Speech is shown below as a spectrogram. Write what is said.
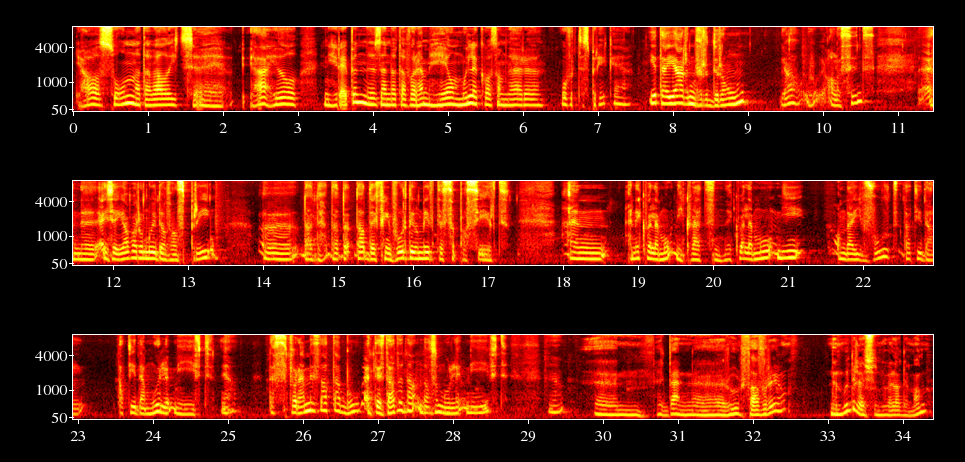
ja, als zoon, dat dat wel iets eh, ja, heel ingrijpend is en dat dat voor hem heel moeilijk was om daarover over te spreken. Ja. Je hebt dat jaren verdrongen, ja, alleszins. En eh, hij zei, ja, waarom moet je daarvan spreken? Eh, dat, dat, dat, dat heeft geen voordeel meer, het is. En, en ik wil hem ook niet kwetsen. Ik wil hem ook niet, omdat je voelt dat hij dat, dat, hij dat moeilijk mee heeft. Ja. Dus voor hem is dat taboe. En het is dat hij dat, dat ze moeilijk mee heeft. Ja. Ehm, ik ben eh Roel Favre. Mijn moeder is Noëlla de Man.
